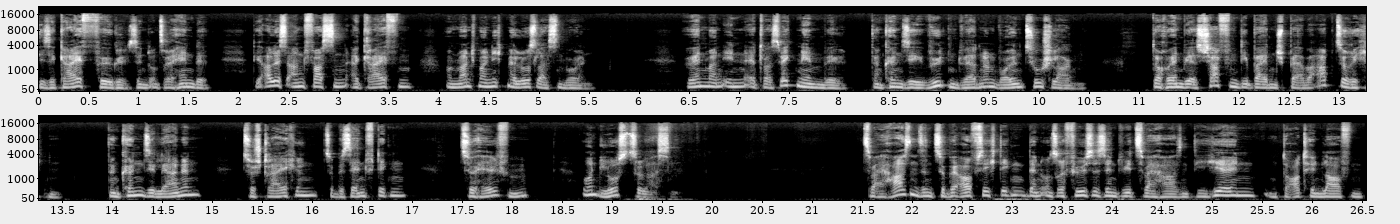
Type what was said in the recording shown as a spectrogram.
diese Greifvögel sind unsere Hände, die alles anfassen, ergreifen und manchmal nicht mehr loslassen wollen. Wenn man ihnen etwas wegnehmen will, dann können sie wütend werden und wollen zuschlagen. Doch wenn wir es schaffen, die beiden Sperber abzurichten, dann können sie lernen, zu streicheln, zu besänftigen, zu helfen und loszulassen. Zwei Hasen sind zu beaufsichtigen, denn unsere Füße sind wie zwei Hasen, die hierhin und dorthin laufen,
